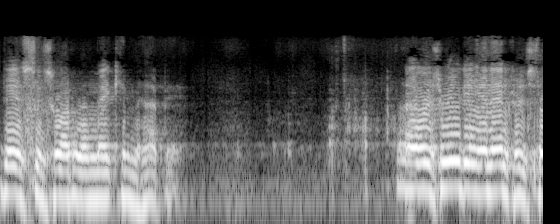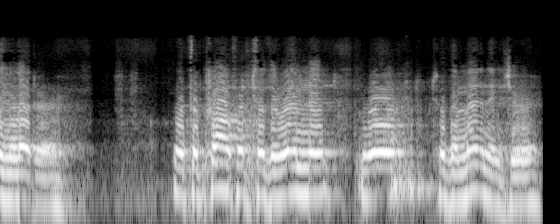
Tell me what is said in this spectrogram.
This is what will make him happy. I was reading an interesting letter that the prophet to the remnant wrote to the manager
